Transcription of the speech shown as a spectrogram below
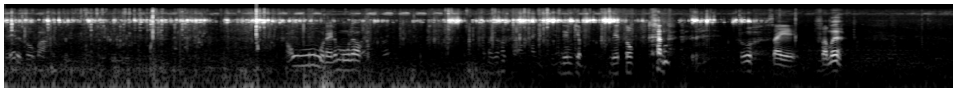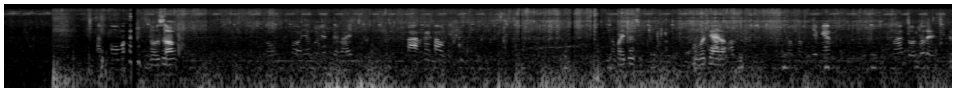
เฮ้ยเดี๋ยวโตกว่าเอ้าได้น้ำมูแล้วเดินเก็บเวทตกคันโอ้ ใส่ฝ่ามือพันโฟมเราสองอ๋อยังบ่เล่นแต่ไรตาไม่ค่อยเข้าเลยเอาไปจนสิมันเบิดง่ายแล้วอย่างงั้นมาโดนก็ได้ขึ้น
